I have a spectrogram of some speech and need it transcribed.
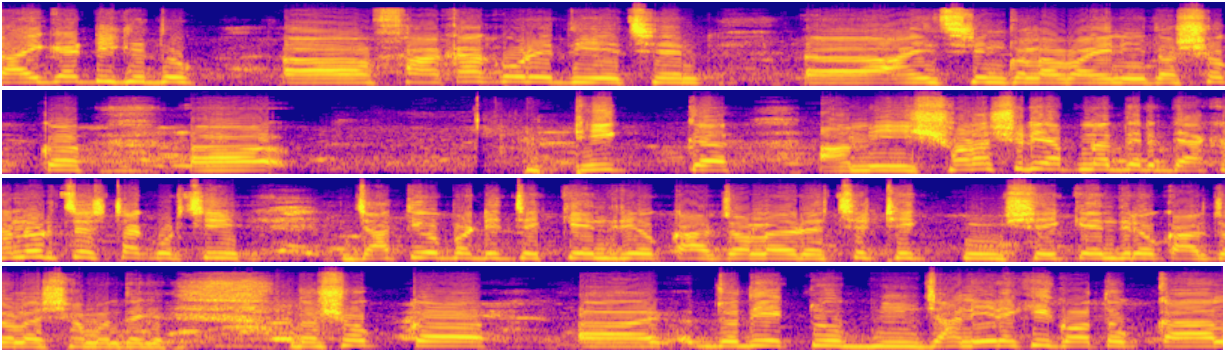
জায়গাটি কিন্তু ফাঁকা করে দিয়েছেন আইন শৃঙ্খলা বাহিনী। দর্শক ঠিক আমি সরাসরি আপনাদের দেখানোর চেষ্টা করছি, জাতীয় পার্টির যে কেন্দ্রীয় কার্যালয় রয়েছে, ঠিক সেই কেন্দ্রীয় কার্যালয়ের সামনে থেকে। দর্শক যদি একটু জানিয়ে রাখি, গতকাল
